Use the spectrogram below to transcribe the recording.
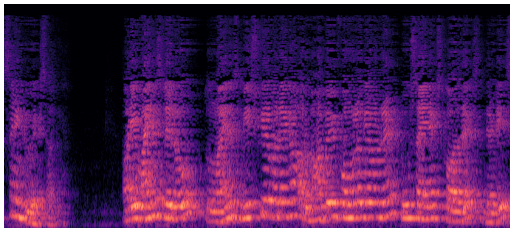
sine two x आ गया। और ये माइनस ले लो तो माइनस बी स्क्र बनेगा, और वहाँ पे भी फॉर्मूला क्या बन रहा है? Two sine x cos x that is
